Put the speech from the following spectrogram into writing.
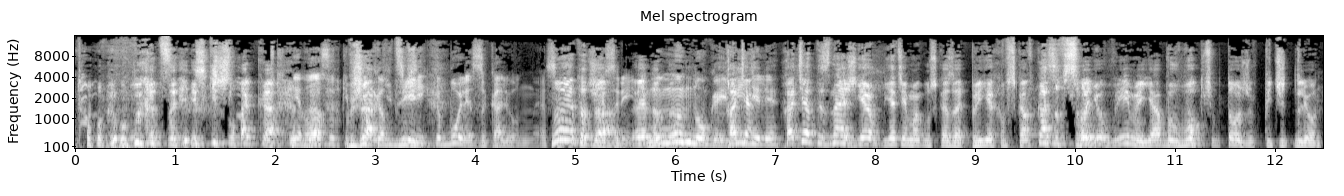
выходца из кишлака Нет, ну, да, у нас в жаркий психика, день. психика более закаленная с ну, это да, зрения. Это мы, да. мы многое хотя, видели. Хотя, ты знаешь, я, я тебе могу сказать, приехав с Кавказа в свое время, я был, в общем, тоже впечатлен.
